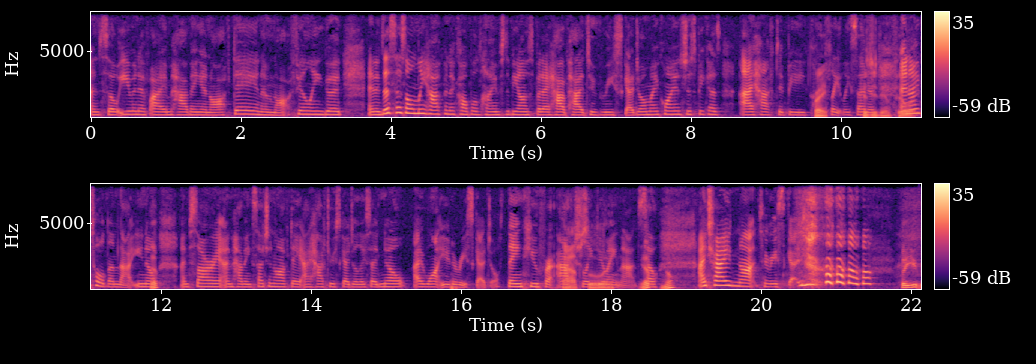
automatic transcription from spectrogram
And so even if I'm having an off day and I'm not feeling good, and this has only happened a couple times to be honest, but I have had to reschedule my clients just because I have to be Right, completely you centered. and it. I told them that, you know, Yep. I'm sorry, I'm having such an off day. I have to reschedule. They said, no, I want you to reschedule. Thank you for actually Absolutely. doing that. Yep, So no. I tried not to reschedule. Well, you,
